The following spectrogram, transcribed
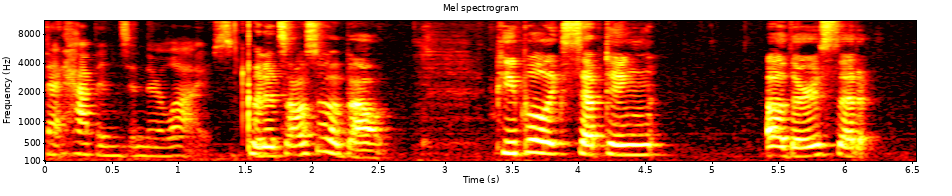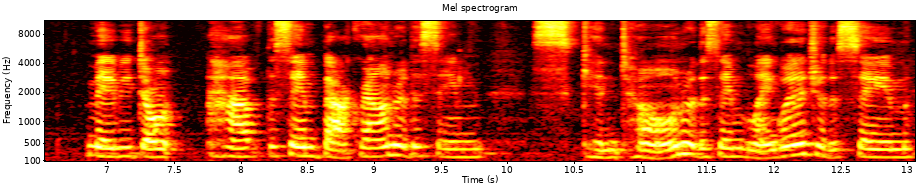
that happens in their lives. And it's also about people accepting others that maybe don't have the same background or the same skin tone or the same language or the same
